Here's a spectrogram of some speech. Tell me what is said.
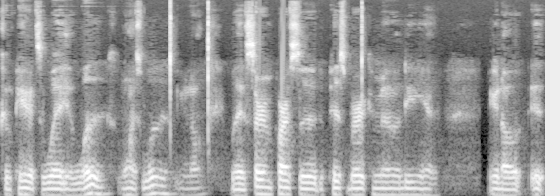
compared to what it was once was, you know. But certain parts of the Pittsburgh community and you know, it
